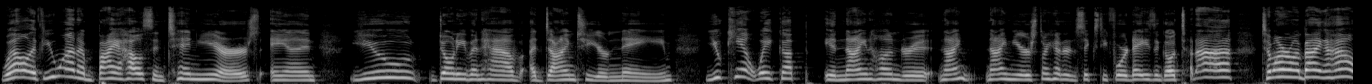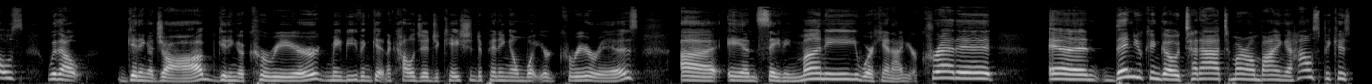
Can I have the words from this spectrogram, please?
well, if you want to buy a house in 10 years and you don't even have a dime to your name, you can't wake up in 900, nine, nine years, 364 days and go, ta da, tomorrow I'm buying a house without getting a job, getting a career, maybe even getting a college education, depending on what your career is, uh, and saving money, working on your credit. And then you can go, ta da, tomorrow I'm buying a house because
